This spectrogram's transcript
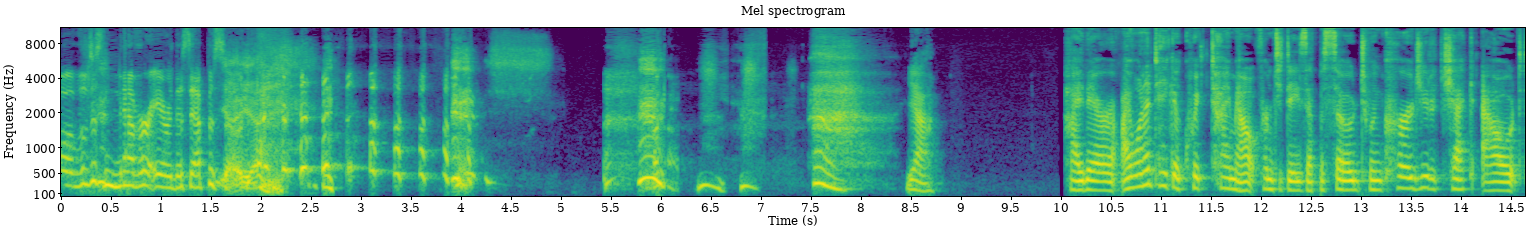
Oh, we'll just never air this episode. Yeah. yeah. yeah. Hi there. I want to take a quick time out from today's episode to encourage you to check out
